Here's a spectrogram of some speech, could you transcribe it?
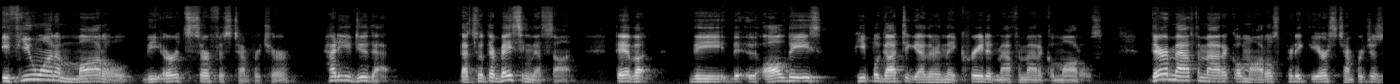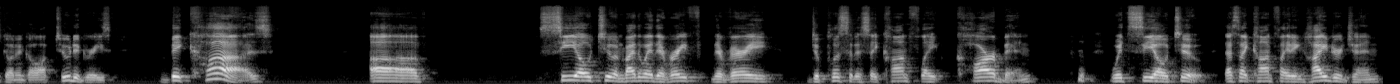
If you want to model the Earth's surface temperature, how do you do that? That's what they're basing this on. They have a the, the all these people got together and they created mathematical models. Their mathematical models predict the Earth's temperature is going to go up two degrees because of CO2. And by the way, they're very they're very duplicitous. They conflate carbon with CO2. That's like conflating hydrogen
